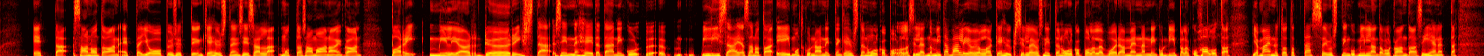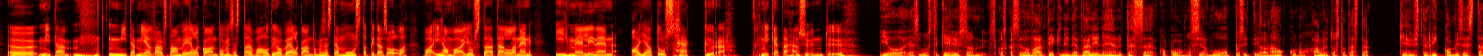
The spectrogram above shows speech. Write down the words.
että sanotaan, että joo, pysyttiin kehysten sisällä, mutta samaan aikaan pari miljardööristä sinne heitetään niin kuin lisää ja sanotaan ei, mutta kun ne on niiden kehysten ulkopuolella. Silleen, että no mitä väliä on jollain kehyksillä, jos niiden ulkopuolelle voidaan mennä niin, kuin niin paljon kuin halutaan. Ja mä en nyt ota tässä just niin kuin millään tavalla kantaa siihen, että ö, mitä, mitä mieltä jostain velkaantumisesta tai valtion velkaantumisesta ja muusta pitäisi olla, vaan ihan vaan just tämä tällainen ihmeellinen ajatushäkkyrä, mikä tähän syntyy. Joo, ja se musta kehys on, koska se on vain tekninen väline ja nyt tässä kokoomus ja muu oppositio on haukkunut hallitusta tästä kehysten rikkomisesta.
